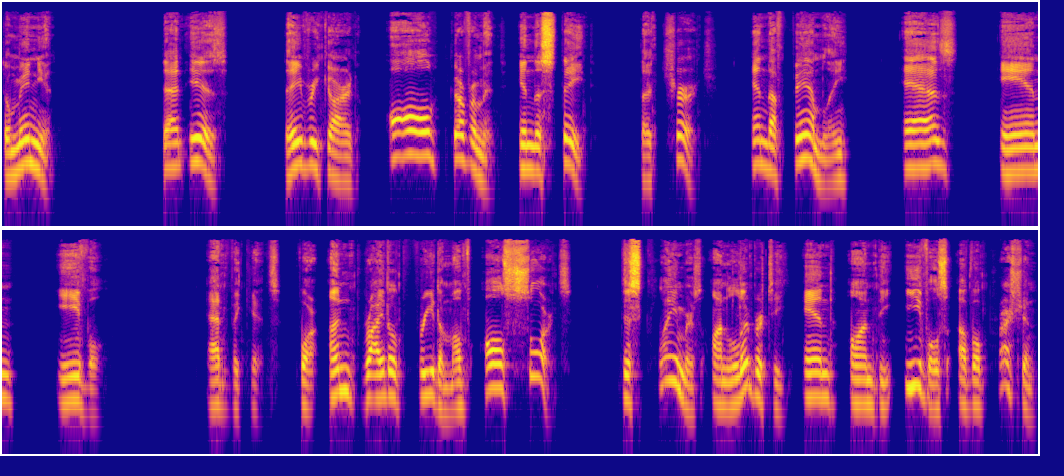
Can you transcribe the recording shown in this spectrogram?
dominion. That is, they regard all government in the state, the church, and the family as an evil. Advocates for unbridled freedom of all sorts, disclaimers on liberty and on the evils of oppression,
